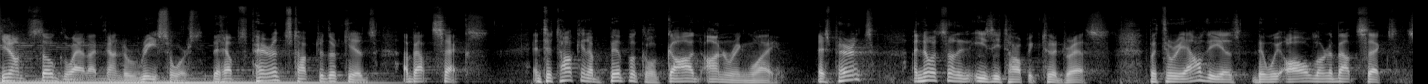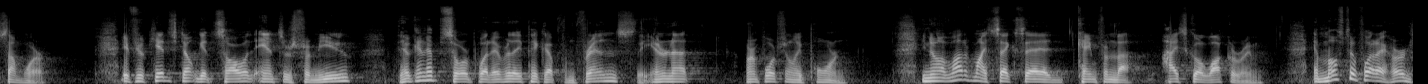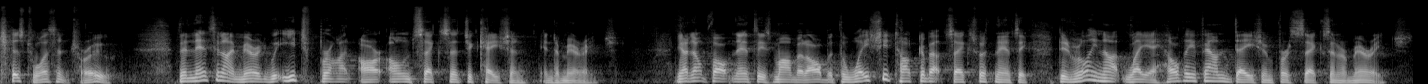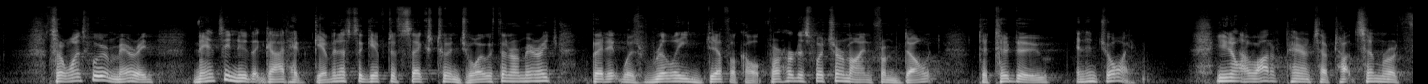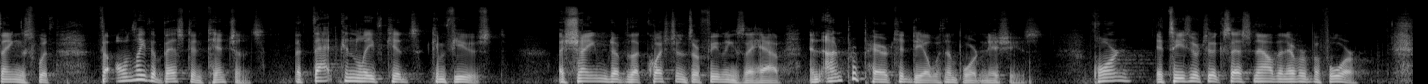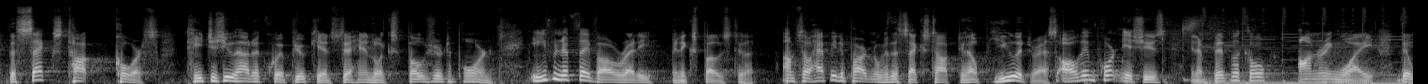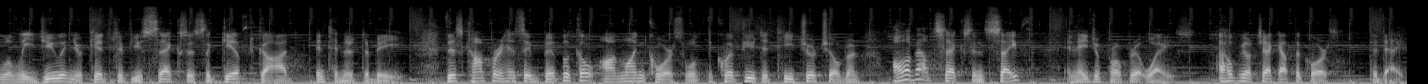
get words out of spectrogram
You know, I'm so glad I found a resource that helps parents talk to their kids about sex and to talk in a biblical, God honoring way. As parents, I know it's not an easy topic to address, but the reality is that we all learn about sex somewhere. If your kids don't get solid answers from you, they're going to absorb whatever they pick up from friends, the internet, or unfortunately porn. You know, a lot of my sex ed came from the high school locker room, and most of what I heard just wasn't true. Then Nancy and I married, we each brought our own sex education into marriage. Know, I don't fault Nancy's mom at all, but the way she talked about sex with Nancy did really not lay a healthy foundation for sex in her marriage. So once we were married, Nancy knew that God had given us the gift of sex to enjoy within our marriage, but it was really difficult for her to switch her mind from don't to to do and enjoy. You know, a lot of parents have taught similar things with the, only the best intentions, but that can leave kids confused, ashamed of the questions or feelings they have, and unprepared to deal with important issues. Porn, it's easier to access now than ever before. The Sex Talk course teaches you how to equip your kids to handle exposure to porn, even if they've already been exposed to it. I'm so happy to partner with the Sex Talk to help you address all the important issues in a biblical, honoring way that will lead you and your kids to view sex as the gift God intended it to be. This comprehensive biblical online course will equip you to teach your children all about sex in safe and age appropriate ways. I hope you'll check out the course today.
